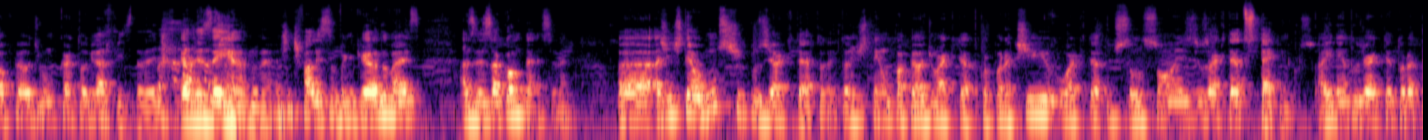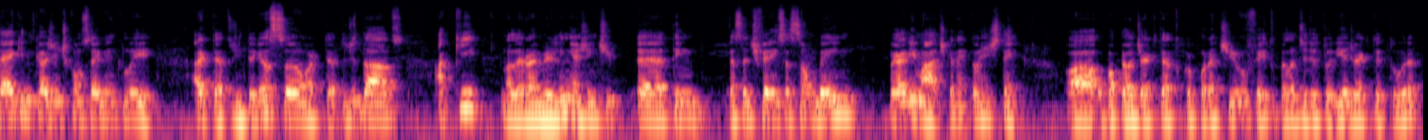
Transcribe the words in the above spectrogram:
o papel de um cartografista, né? De ficar desenhando, né? A gente fala isso brincando, mas às vezes acontece, né? Ah, a gente tem alguns tipos de arquiteto, né? Então a gente tem um papel de um arquiteto corporativo, o arquiteto de soluções e os arquitetos técnicos. Aí dentro de arquitetura técnica a gente consegue incluir arquiteto de integração, arquiteto de dados. Aqui na Leroy Merlin a gente eh, tem essa diferenciação bem pragmática, né? Então a gente tem ah, o papel de arquiteto corporativo feito pela diretoria de arquitetura,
